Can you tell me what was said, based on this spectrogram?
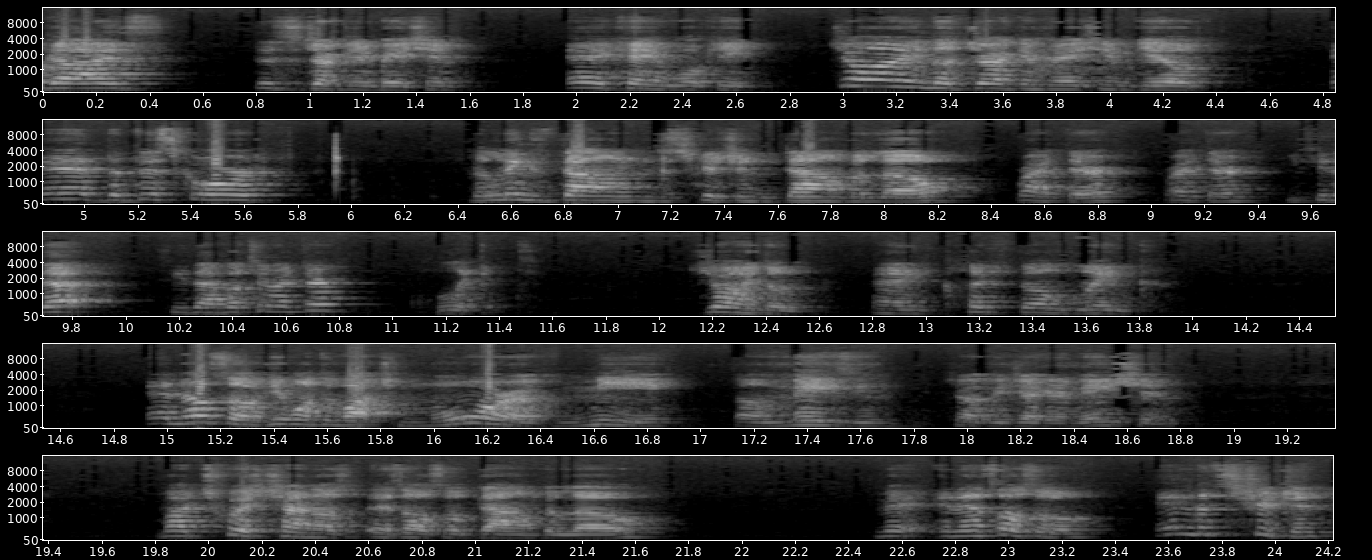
guys, this is Drunken Dragon, aka Wookie. Join the Drunken Dragon Guild and the Discord. The link's down in the description down below. Right there, right there. You see that? See that button right there? Click it. Join the and click the link. And also, if you want to watch more of me, the amazing Drunken Dragon Animation, my Twitch channel is also down below. And that's also in the description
